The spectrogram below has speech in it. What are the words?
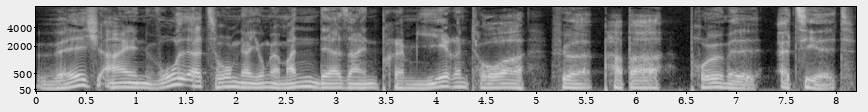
Welch ein wohlerzogener junger Mann, der sein Premierentor für Papa Prömel erzielt.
